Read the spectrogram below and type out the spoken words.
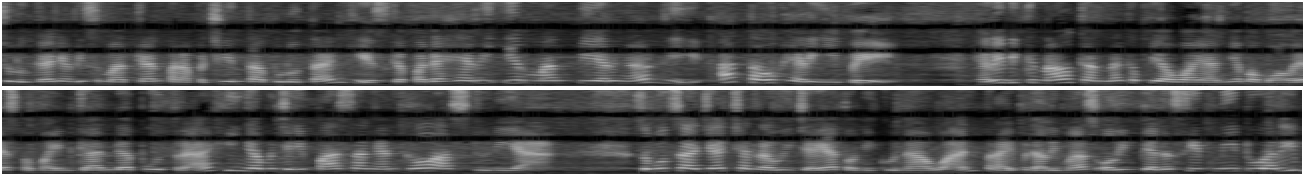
julukan yang disematkan para pecinta bulu tangkis kepada Harry Irman Pierre Ngardi atau Harry IP. Harry dikenal karena kepiawaiannya memoles pemain ganda putra hingga menjadi pasangan kelas dunia. Sebut saja Chandra Wijaya Tony Gunawan, peraih medali emas Olimpiade Sydney 2000.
